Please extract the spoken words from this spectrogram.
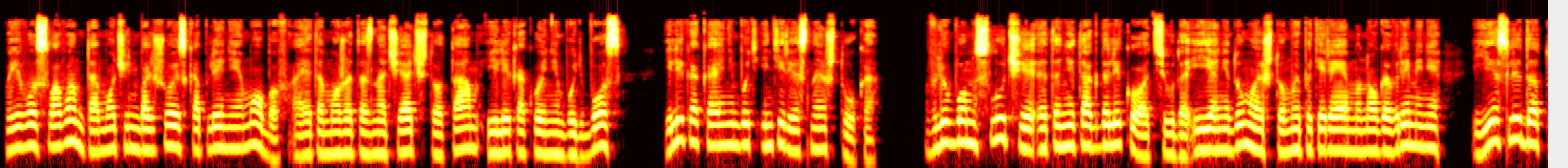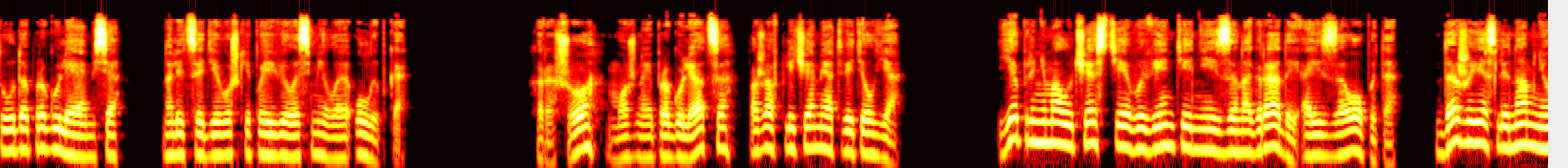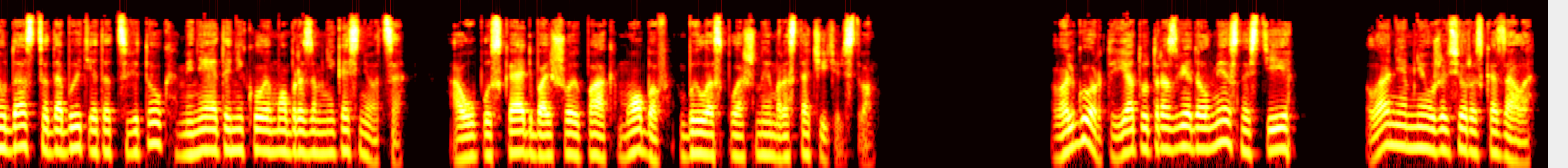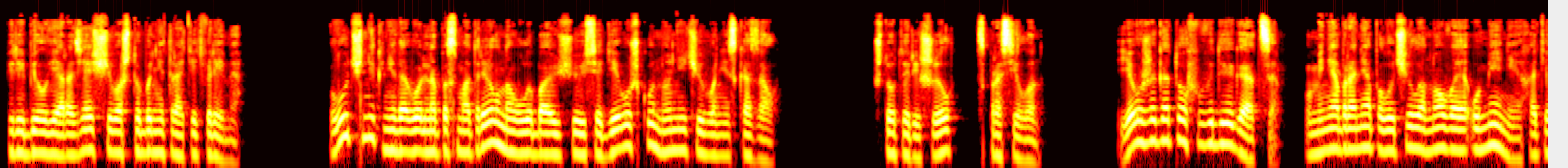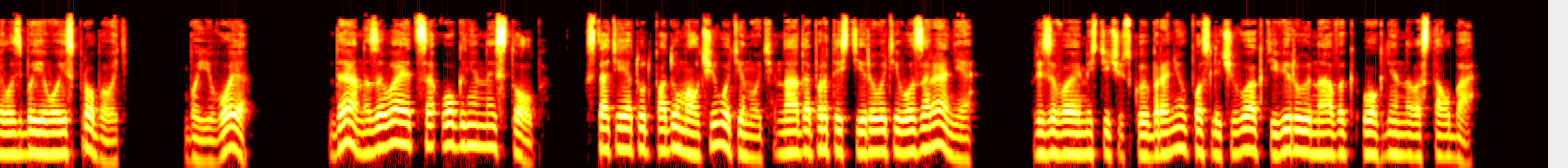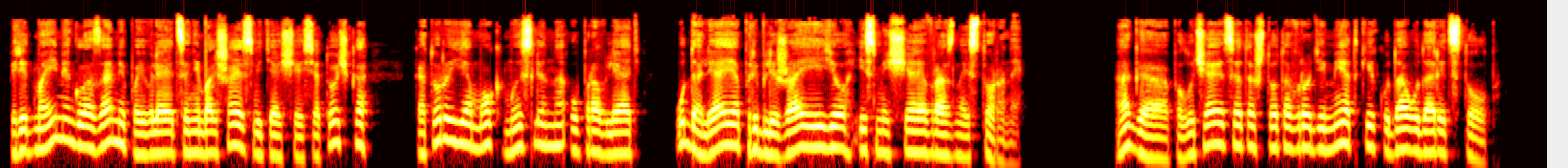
По его словам, там очень большое скопление мобов, а это может означать, что там или какой-нибудь босс, или какая-нибудь интересная штука. В любом случае, это не так далеко отсюда, и я не думаю, что мы потеряем много времени, если до туда прогуляемся. На лице девушки появилась милая улыбка. «Хорошо, можно и прогуляться», – пожав плечами, ответил я. Я принимал участие в ивенте не из-за награды, а из-за опыта. Даже если нам не удастся добыть этот цветок, меня это никоим образом не коснется. А упускать большой пак мобов было сплошным расточительством. «Вальгорд, я тут разведал местность и...» Ланя мне уже все рассказала. Перебил я разящего, чтобы не тратить время. Лучник недовольно посмотрел на улыбающуюся девушку, но ничего не сказал. «Что ты решил?» – спросил он. «Я уже готов выдвигаться. У меня броня получила новое умение, хотелось бы его испробовать. Боевое? Да, называется огненный столб. Кстати, я тут подумал, чего тянуть, надо протестировать его заранее. Призываю мистическую броню, после чего активирую навык огненного столба. Перед моими глазами появляется небольшая светящаяся точка, которой я мог мысленно управлять, удаляя, приближая ее и смещая в разные стороны. Ага, получается это что-то вроде метки, куда ударит столб.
